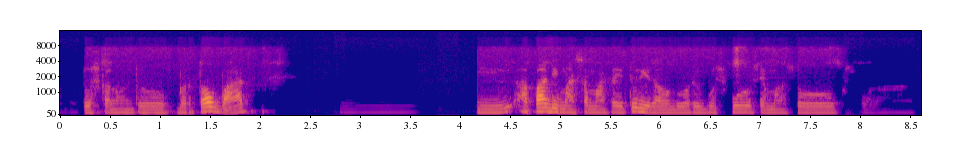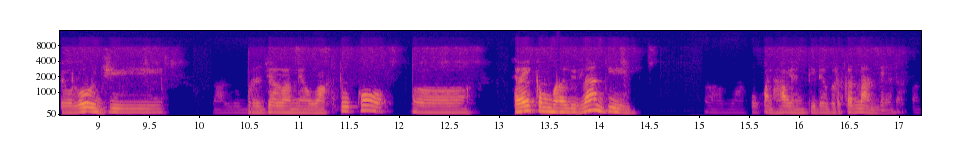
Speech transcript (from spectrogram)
memutuskan untuk bertobat di apa di masa-masa itu di tahun 2010 saya masuk teologi lalu berjalannya waktu kok uh, saya kembali lagi uh, melakukan hal yang tidak berkenan di hadapan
